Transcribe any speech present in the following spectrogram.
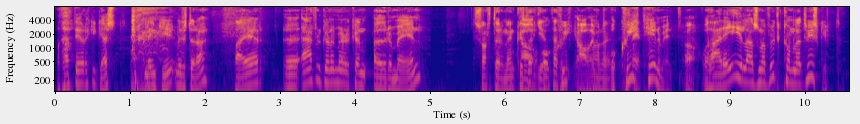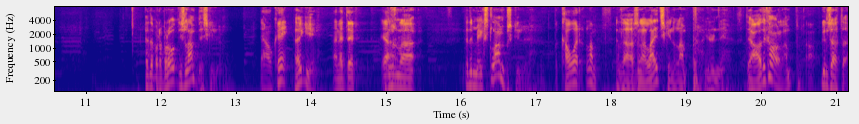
Og þetta hefur ekki gest lengi, við störa Það er African American öðru megin. Svartörum en Já, Kristór ekki? og, einmitt, og hvít hinum minn Og það er eiginlega svona fullkomlega tvískipt. Þetta er bara brót í slampið, skiljum Já, ok. Það ekki? Þannig þetta er Þetta er svona Þetta er mixed lamp skilu K.R. lamp. Þetta er svona light skin lamp í rauninni. Já þetta er káarlamp Hún sagði þetta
